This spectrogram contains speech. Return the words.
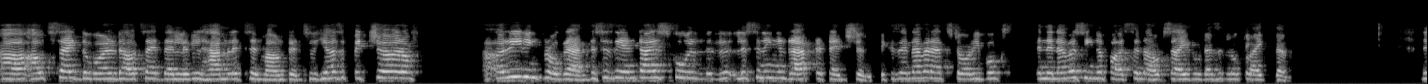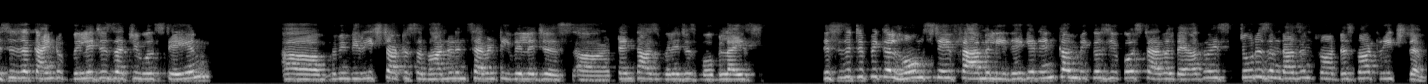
uh, outside the world, outside their little hamlets and mountains. So here's a picture of a reading program. This is the entire school listening in rapt attention because they never had storybooks and they never seen a person outside who doesn't look like them. This is the kind of villages that you will stay in. Um, I mean, we reached out to some 170 villages, uh, 10,000 villages mobilized. This is a typical homestay family. They get income because you go travel there. Otherwise, tourism doesn't does not reach them.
